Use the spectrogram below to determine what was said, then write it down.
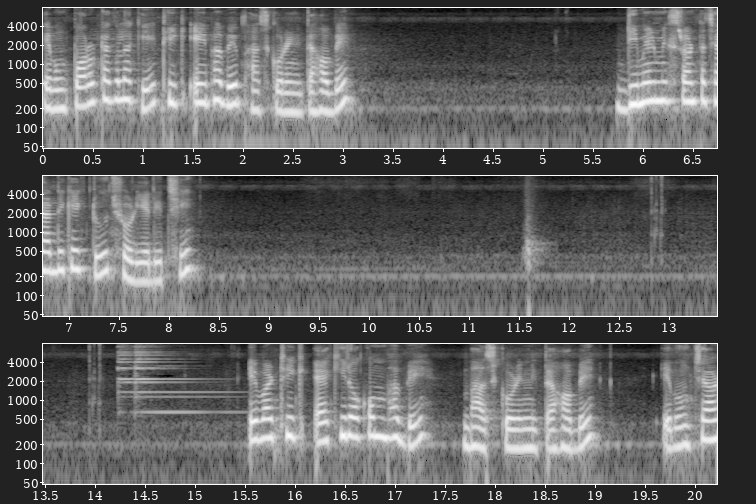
এবং পরোটাগুলোকে ঠিক এইভাবে ভাজ করে নিতে হবে। ডিমের মিশ্রণটা চারদিকে একটু ছড়িয়ে দিচ্ছি। এবার ঠিক একই রকমভাবে ভাজ করে নিতে হবে। এবং চার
